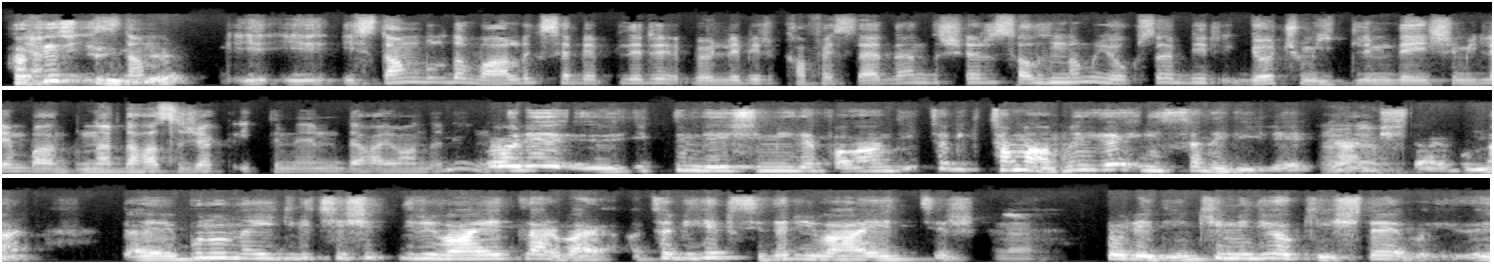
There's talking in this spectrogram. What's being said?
Kafes yani İstanbul, İstanbul'da varlık sebepleri böyle bir kafeslerden dışarı salınma mı yoksa bir göç mü, iklim değişimiyle mi bağlı? Bunlar daha sıcak iklimlerinde hayvanlar değil mi? Öyle e, iklim değişimiyle falan değil. Tabii ki tamamıyla insan eliyle Öyle gelmişler mi? bunlar. E, bununla ilgili çeşitli rivayetler var. Tabii hepsi de rivayettir. Evet. Öyle diyeyim. Kimi diyor ki işte e,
